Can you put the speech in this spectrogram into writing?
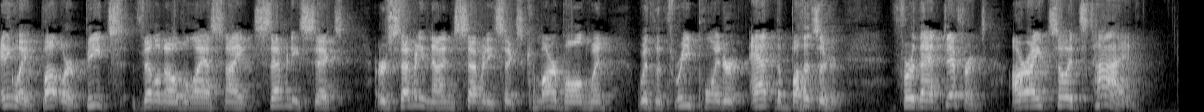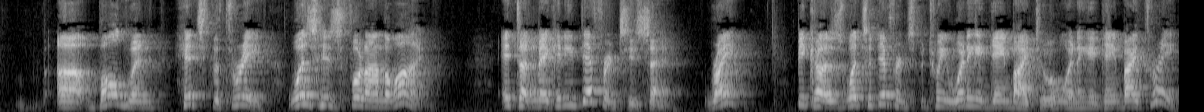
Anyway, Butler beats Villanova last night 76 or 79 76. Kamar Baldwin with a three pointer at the buzzer for that difference. All right, so it's tied. Uh, Baldwin hits the three. Was his foot on the line? It doesn't make any difference, you say, right? Because what's the difference between winning a game by two and winning a game by three?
